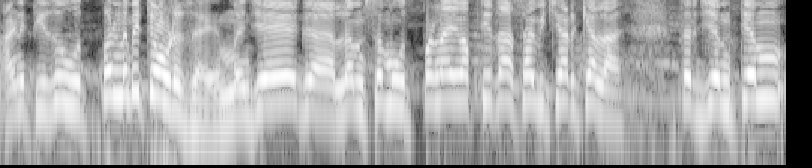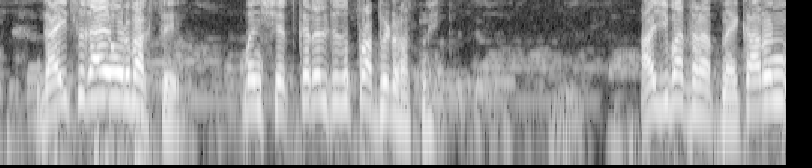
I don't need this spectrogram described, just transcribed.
आणि तिचं उत्पन्न बी तेवढंच आहे. म्हणजे ग- लमसम उत्पन्नाच्या बाबतीत असा विचार केला तर जेमतेम गाईचं गायवर भागतंय पण शेतकऱ्याला त्याचं प्रॉफिट राहत नाही. अजिबात राहत नाही. कारण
